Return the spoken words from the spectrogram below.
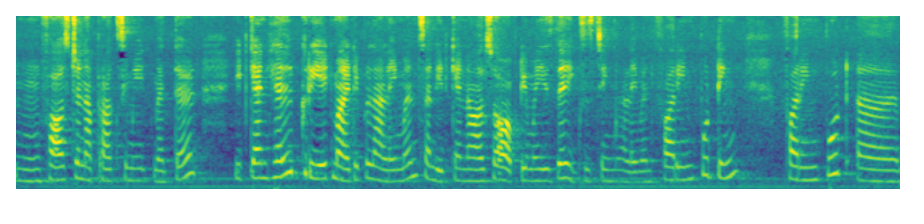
um, fast and approximate method. It can help create multiple alignments and it can also optimize the existing alignment. For inputting for input uh,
